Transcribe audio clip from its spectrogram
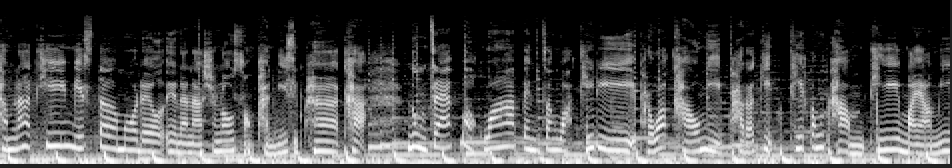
ทำหน้าที่ Mr. Model International 2025 ค่ะ หนุ่มแจ็คบอกว่าเป็นจังหวะที่ดี เพราะว่าเขามีภารกิจที่ต้องทำที่ไมอามี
